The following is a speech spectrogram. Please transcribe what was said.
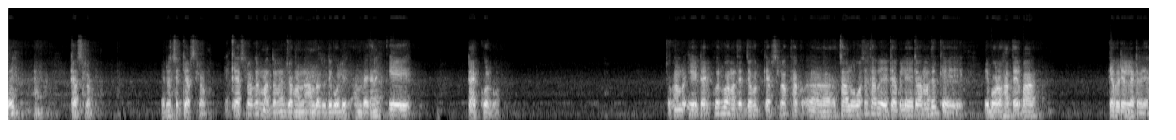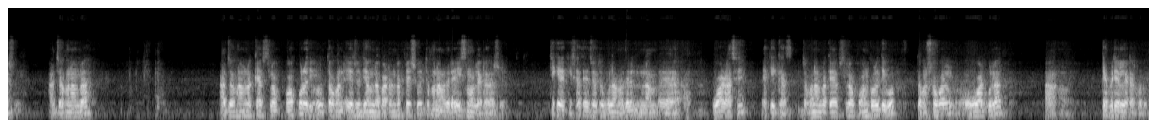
যাই ক্যাশলক এটা হচ্ছে ক্যাশলক এই ক্যাশলকের মাধ্যমে যখন আমরা যদি বলি, আমরা এখানে এ টাইপ করব। যখন আমরা এ টাইপ করব, আমাদের যখন ক্যাশলক চালু অবস্থা থাকবে এই টেবিলে এটা আমাদেরকে এই বড় হাতে বা ক্যাপিটাল লেটারে আসবে। আর যখন আমরা আর যখন আমরা ক্যাপসলক অফ করে দিব, তখন এই যদি আমরা বাটনটা প্রেস করি, তখন আমাদের এই স্মল লেটার আসবে। ঠিক একই সাথে যতগুলো আমাদের নাম ওয়ার্ড আছে, একই কাজ। যখন আমরা ক্যাপসলক অন করে দিব, তখন সকল ওয়ার্ডগুলো ক্যাপিটাল লেটার হবে।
